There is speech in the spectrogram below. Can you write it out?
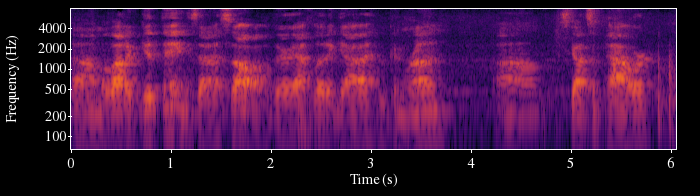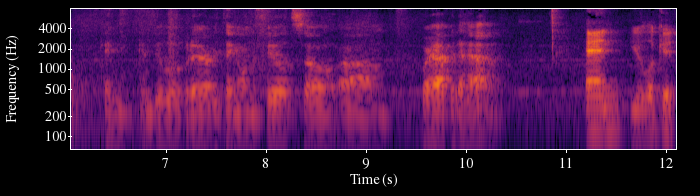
um, a lot of good things that I saw. A very athletic guy who can run. Um, he's got some power. Can can do a little bit of everything on the field. So um, we're happy to have him. And you look at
